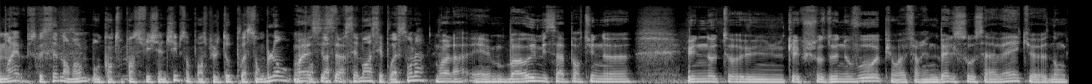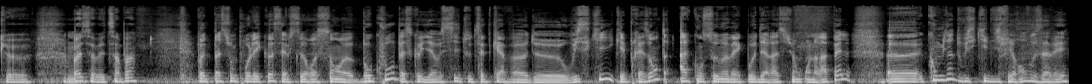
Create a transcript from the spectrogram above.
Ouais, parce que c'est normalement, quand on pense fish and chips, on pense plutôt poisson blanc. On Ouais, pense pas ça. forcément à ces poissons-là. voilà et bah oui mais ça apporte une une note une, quelque chose de nouveau et puis on va faire une belle sauce avec donc euh, Mm. ouais ça va être sympa Votre passion pour l'Écosse, elle se ressent beaucoup parce qu'il y a aussi toute cette cave de whisky qui est présente, à consommer avec modération, on le rappelle. Euh, combien de whisky différents vous avez?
